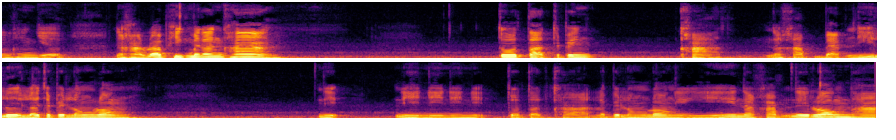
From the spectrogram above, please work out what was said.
ค่อนข้างเยอะนะครับ แล้วพลิกมาด้านข้าง ตัวตัดจะเป็นขาดนะครับ แบบนี้เลยแล้วจะเป็นร่องๆนี่ นี่นี่นี่นี่ตัวตัดขาดแล้วเป็นร่องๆอย่างนี้นะครับ ในร่องเท้า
